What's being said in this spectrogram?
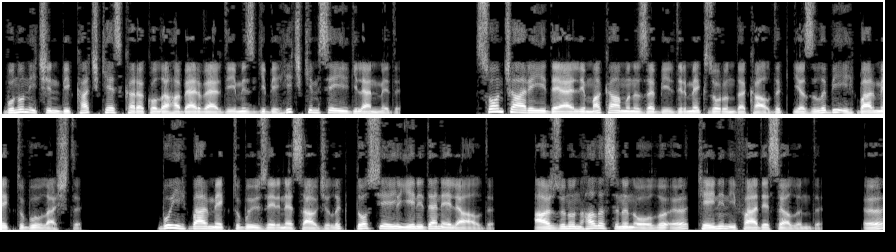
Bunun için birkaç kez karakola haber verdiğimiz gibi hiç kimse ilgilenmedi. Son çareyi değerli makamınıza bildirmek zorunda kaldık, yazılı bir ihbar mektubu ulaştı. Bu ihbar mektubu üzerine savcılık, dosyayı yeniden ele aldı. Arzu'nun halasının oğlu Ö, K'nin ifadesi alındı. Ö,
